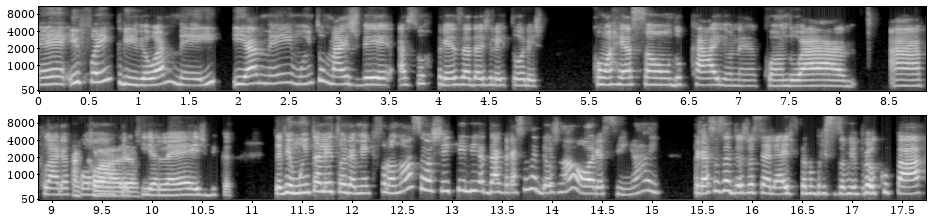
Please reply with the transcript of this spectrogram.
É, e foi incrível, amei, e amei muito mais ver a surpresa das leitoras com a reação do Caio, né? Quando a, a Clara a conta Clara. que é lésbica. Teve muita leitora minha que falou: Nossa, eu achei que ele ia dar graças a Deus na hora, assim. Ai, graças a Deus você é lésbica, não preciso me preocupar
